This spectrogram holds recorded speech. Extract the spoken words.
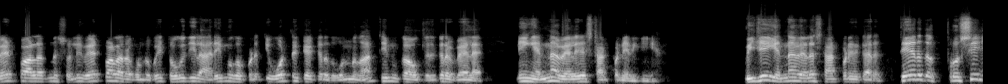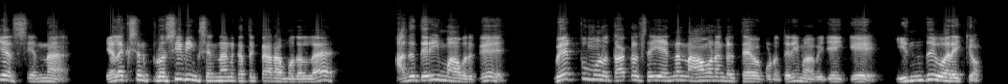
வேட்பாளர்னு சொல்லி வேட்பாளரை கொண்டு போய் தொகுதியில அறிமுகப்படுத்தி ஓட்டு கேட்கறது ஒண்ணுதான். திமுகவுக்கு இருக்கிற வேலை. நீங்க என்ன வேலையை ஸ்டார்ட் பண்ணிருக்கீங்க? விஜய் என்ன வேலை ஸ்டார்ட் பண்ணிருக்காரு? தேர்தல் ப்ரொசீஜர்ஸ் என்ன? எலெக்ஷன் ப்ரொசீடிங்ஸ் என்னன்னு கத்துக்கிட்டாரா முதல்ல? அது தெரியுமா அவருக்கு? வேட்புமனு தாக்கல் செய்ய என்னென்ன ஆவணங்கள் தேவைப்படும் தெரியுமா விஜய்க்கு? இந்து வரைக்கும்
